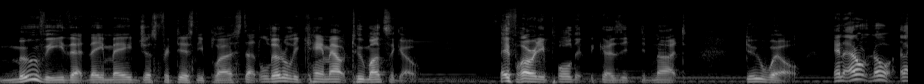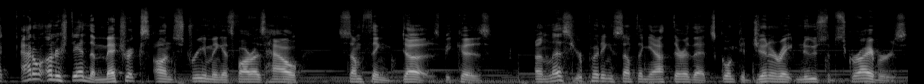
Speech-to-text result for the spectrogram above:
movie that they made just for Disney Plus that literally came out two months ago. They've already pulled it because it did not do well. And I don't know, like, I don't understand the metrics on streaming as far as how something does because unless you're putting something out there that's going to generate new subscribers,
